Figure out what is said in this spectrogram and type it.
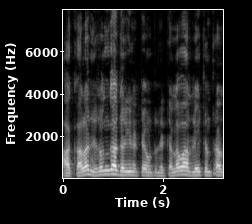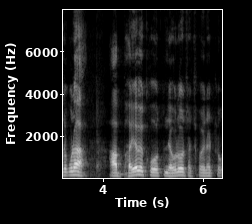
ఆ కళ నిజంగా జరిగినట్టే ఉంటుంది. తెల్లవారు లేచిన తర్వాత కూడా ఆ భయం ఎక్కువ అవుతుంది ఎవరో చచ్చిపోయినట్లు.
